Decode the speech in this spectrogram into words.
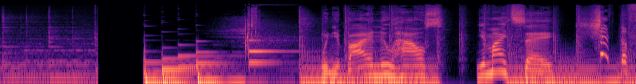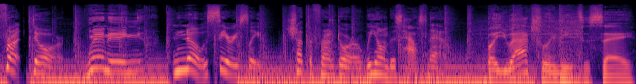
When you buy a new house, you might say, Shut the front door. Winning! No, seriously. Shut the front door. We own this house now. But you actually need to say,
